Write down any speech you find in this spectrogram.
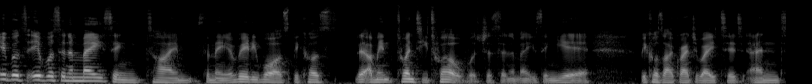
it was it was an amazing time for me. It really was because I mean 2012 was just an amazing year because I graduated and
